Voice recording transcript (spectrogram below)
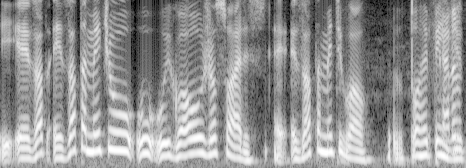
é exa exatamente o, o, o, igual o Jô Soares. É exatamente igual. Eu tô arrependido.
